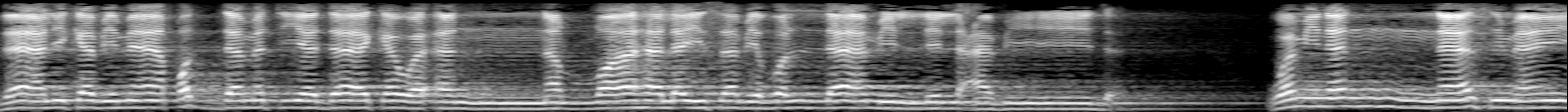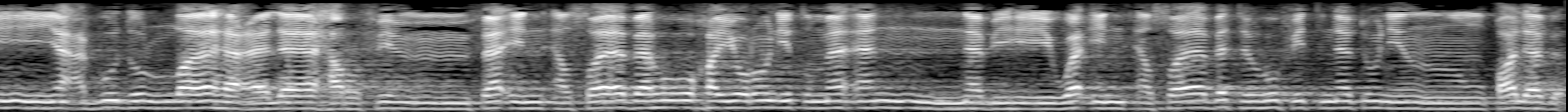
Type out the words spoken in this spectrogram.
ذلك بما قدمت يداك وأن الله ليس بظلام للعبيد. ومن الناس من يعبد الله على حرف فإن أصابه خير اطمأن به وإن أصابته فتنة انقلب.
